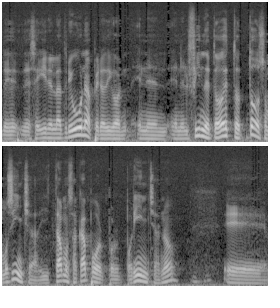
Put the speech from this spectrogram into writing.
de, seguir en la tribuna, pero digo, en el, en el fin de todo esto, todos somos hinchas y estamos acá por, por, por hinchas, ¿no? Eh,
